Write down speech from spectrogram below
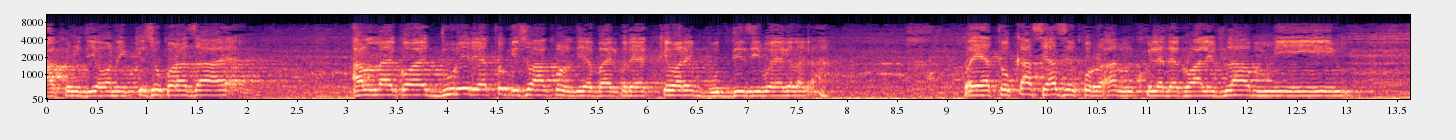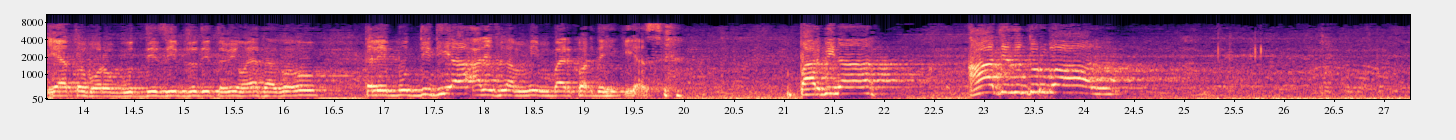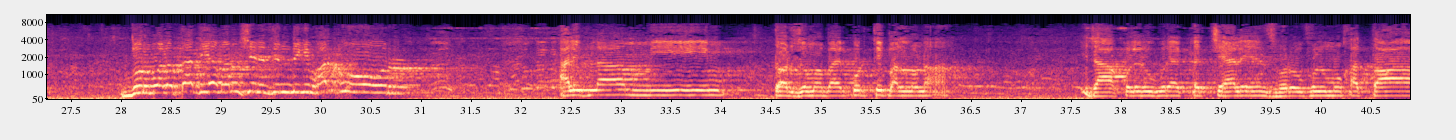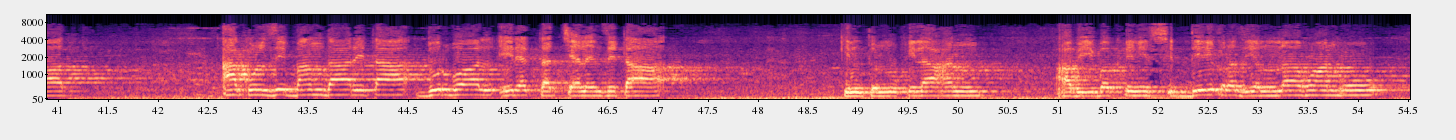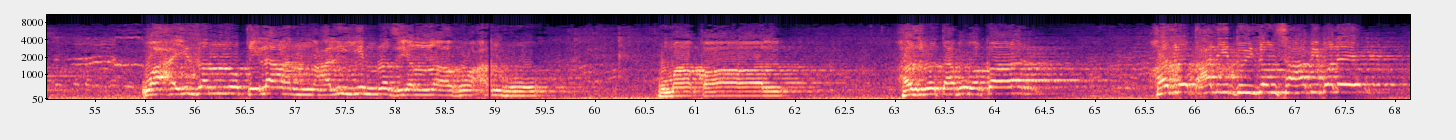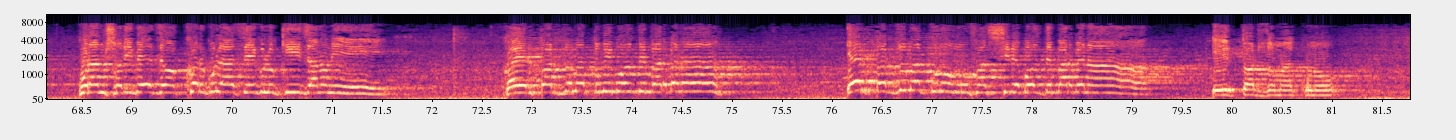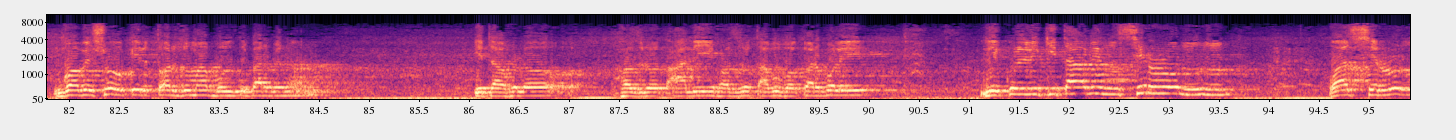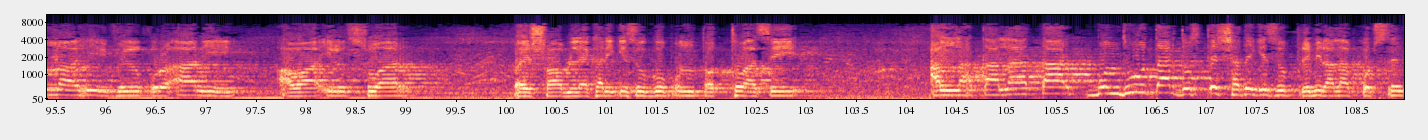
আকল দিয়ে অনেক কিছু করা যায়। আল্লাহ কয়, দূরের এত কিছু আকল দিয়ে বাইর করে একেবারে বুদ্ধিজীব হয়ে গেল এত কাছে আছে কোরআন, খুলে দেখো আলিফলাম এত বড় বুদ্ধিজীব যদি তুমি হয়ে থাকো, তাহলে বুদ্ধি দিয়া আলিফলাম মিম বাইর কর, দেখি কি আছে। পারবি না? আজ দুর্বল, দুর্বলতা দিয়া মানুষের জিন্দিগি ভরপুর আলিফলাম মিম তর্জমা বাইর করতে পারল না এটা আকলের উপরে একটা চ্যালেঞ্জ হরফুল মুখাত্তাত আকল যে বান্দার এটা দুর্বল এর একটা চ্যালেঞ্জ এটা কিন্তু নুকিলা আন আবি বকরিনী সিদ্দিক রাজিয়াল্লাহু আনহু وأيضا نقل عن علي رضي الله عنه هما قال হজরত আবু বকর হজরত আলী দুইজন সাহাবি বলে, কোরআন শরীফে যে অক্ষরগুলো আছে এগুলো কি জাননি? কয়ের তর্জমা তুমি বলতে পারবে না। এর তর্জমা কোন মুফাসিরে বলতে পারবে না। এর তর্জমা কোন গবেষক এর তর্জমা বলতে পারবে না। এটা হলো হজরত আলী হজরত আবু বকর বলে লিকুল্লি কিতাবিন সব লেখারই কিছু গোপন তথ্য আছে। আল্লাহ তালা তার বন্ধু, তার দোস্তের সাথে কিছু প্রেমের আলাপ করছেন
